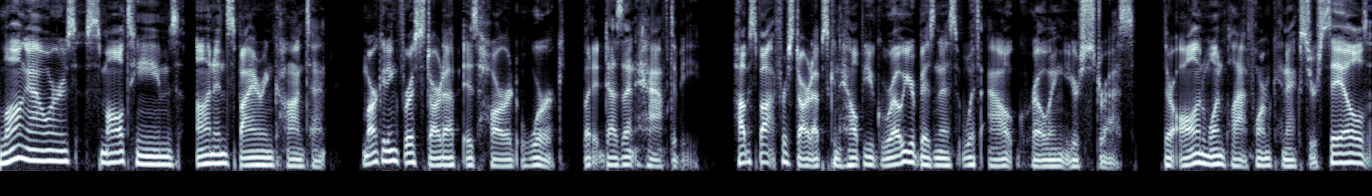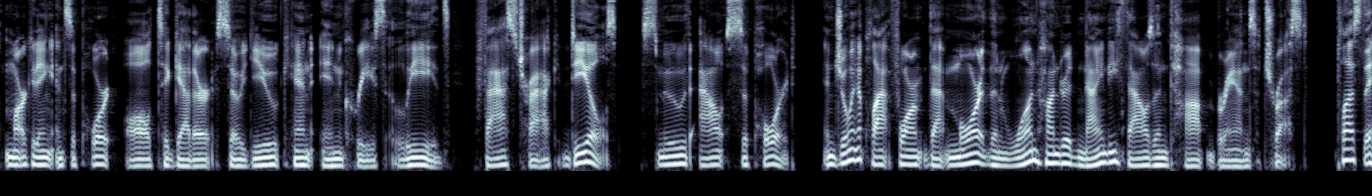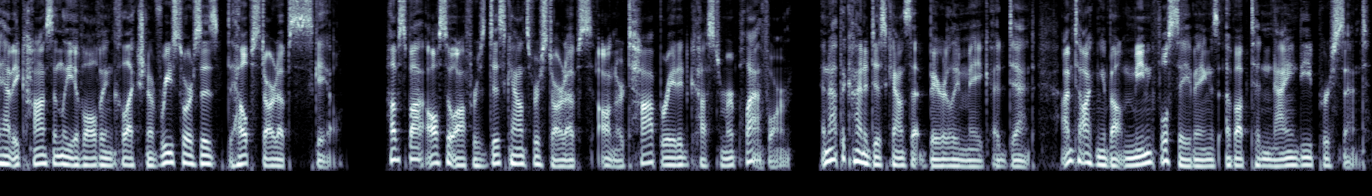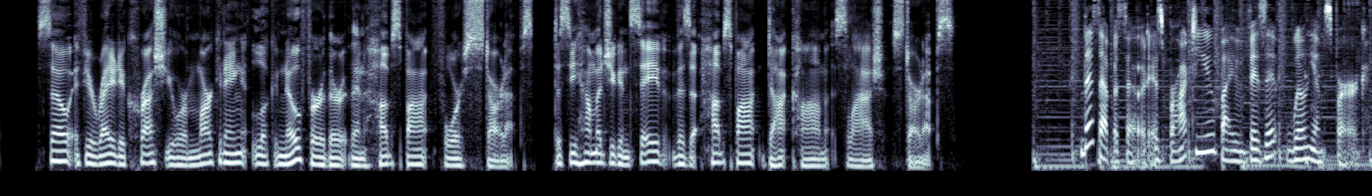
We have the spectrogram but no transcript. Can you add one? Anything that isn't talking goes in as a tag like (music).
Long hours, small teams, uninspiring content. Marketing for a startup is hard work, but it doesn't have to be. HubSpot for Startups can help you grow your business without growing your stress. Their all in one platform connects your sales, marketing, and support all together so you can increase leads, fast track deals, smooth out support, and join a platform that more than 190,000 top brands trust. Plus, they have a constantly evolving collection of resources to help startups scale. HubSpot also offers discounts for startups on their top rated customer platform. And not the kind of discounts that barely make a dent. I'm talking about meaningful savings of up to 90%. So if you're ready to crush your marketing, look no further than HubSpot for startups. To see how much you can save, visit hubspot.com/startups. This episode is brought to you by Visit Williamsburg.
